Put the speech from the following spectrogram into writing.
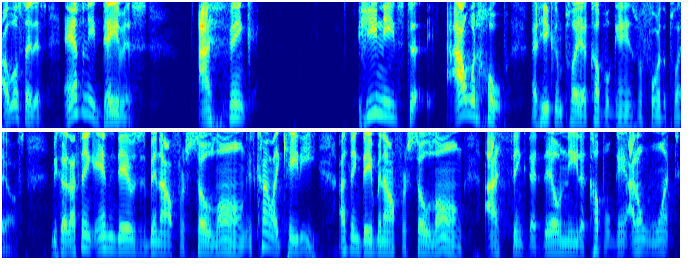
I will say this Anthony Davis, I think he needs to, I would hope that he can play a couple games before the playoffs because I think Anthony Davis has been out for so long. It's kind of like KD. I think they've been out for so long. I think that they'll need a couple games. I don't want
